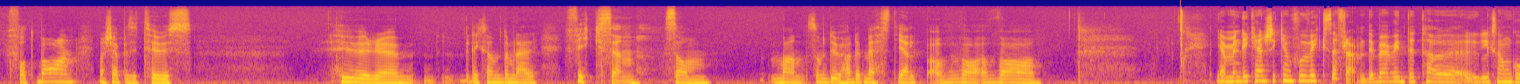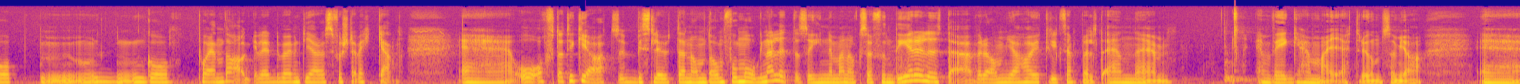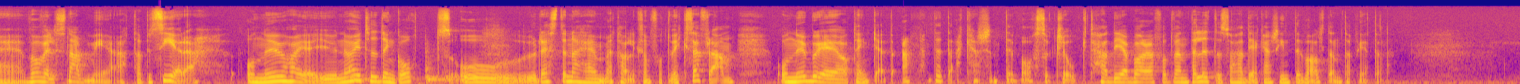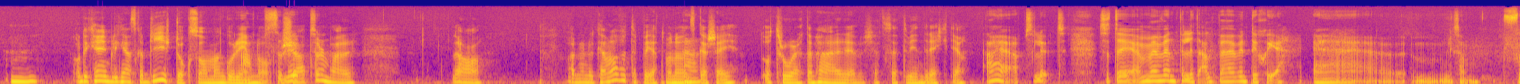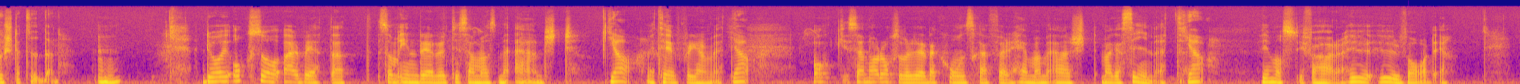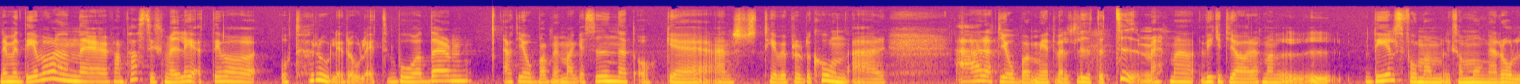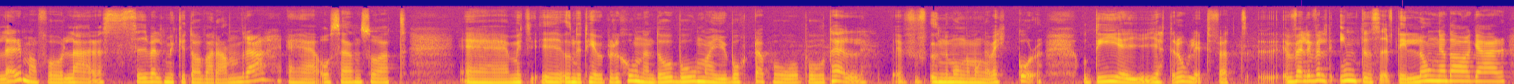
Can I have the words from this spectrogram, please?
fått barn, man köper sitt hus. Hur, eh, liksom de där fixen som, man, som du hade mest hjälp av. Vad, vad... Ja, men det kanske kan få växa fram. Det behöver inte ta, liksom, gå, mm, gå på en dag. Eller det behöver inte göras första veckan. Eh, och ofta tycker jag att besluten, om de får mogna lite, så hinner man också fundera lite över dem. Jag har ju till exempel en, eh, en vägg hemma i ett rum som jag eh, var väldigt snabb med att tapetsera. Och nu har, jag ju, nu har ju tiden gått och resten av hemmet har liksom fått växa fram. Och nu börjar jag tänka att ah, men det där kanske inte var så klokt. Hade jag bara fått vänta lite så hade jag kanske inte valt den tapeten. Mm. Och det kan ju bli ganska dyrt också om man går in Absolut. och köper de här, ja, vad det nu kan vara för tapet man ja. önskar sig och tror att den här sätter vi in direkt. Ja, ja, ja absolut. Så att, eh, men vänta lite, allt behöver inte ske eh, liksom första tiden. Mm. Du har ju också arbetat som inredare tillsammans med Ernst. Ja. Med tv-programmet. Ja. Och sen har du också varit redaktionschef för Hemma med Ernst-magasinet. Ja. Vi måste ju få höra, hur, hur var det? Nej, men det var en eh, fantastisk möjlighet. Det var otroligt roligt. Både att jobba med magasinet och eh, Ernsts tv-produktion är, är att jobba med ett väldigt litet team. Man, vilket gör att man dels får man liksom många roller, man får lära sig väldigt mycket av varandra. Eh, och sen så att Eh, under tv-produktionen, då bor man ju borta på, på hotell eh, under många, många veckor. Och det är ju jätteroligt för att eh, väldigt, väldigt intensivt. Det är långa dagar.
